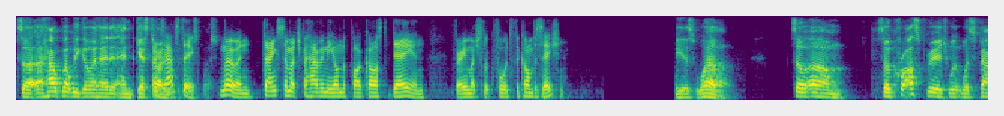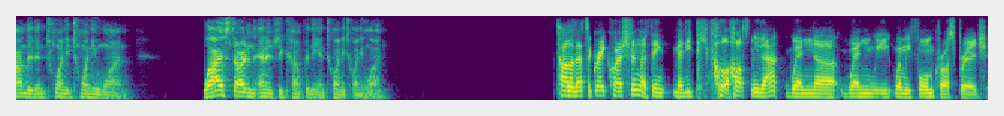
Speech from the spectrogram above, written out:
so, uh, how about we go ahead and get started? Fantastic. No, and thanks so much for having me on the podcast today, and very much look forward to the conversation. Me as well. So, um, so Crossbridge w- was founded in 2021. Why start an energy company in 2021? Tyler, that's a great question. I think many people asked me that when uh, when we when we formed Crossbridge.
